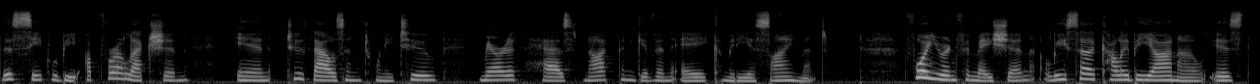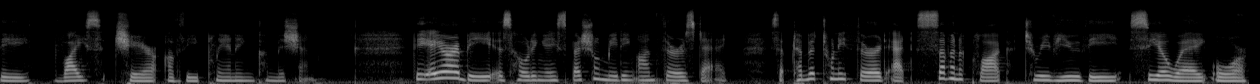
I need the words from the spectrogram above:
This seat will be up for election in 2022. Meredith has not been given a committee assignment. For your information, Lisa Calibiano is the vice chair of the Planning Commission. The ARB is holding a special meeting on Thursday, September 23rd at 7 o'clock to review the COA or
